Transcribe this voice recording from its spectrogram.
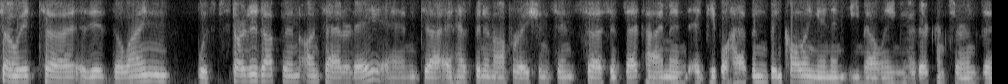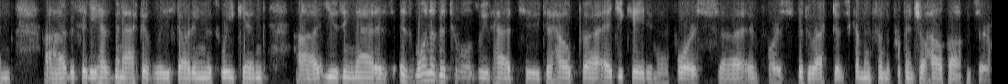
So it uh, the line was started up in, on Saturday and uh, and has been in operation since uh, since that time. And, and people have been, been calling in and emailing their concerns. And uh, the city has been actively starting this weekend uh, using that as, as one of the tools we've had to to help uh, educate and enforce uh, enforce the directives coming from the provincial health officer.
